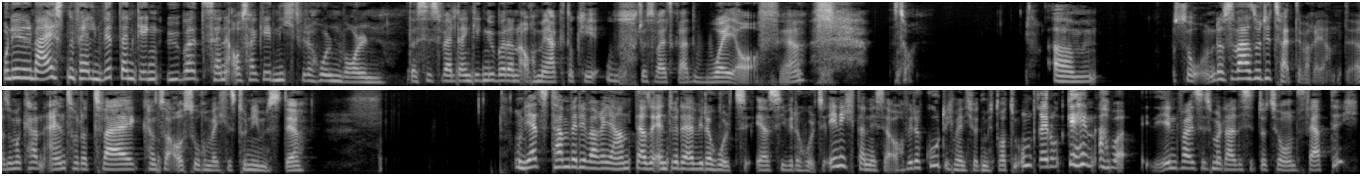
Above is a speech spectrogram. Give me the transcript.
Und in den meisten Fällen wird dein Gegenüber seine Aussage nicht wiederholen wollen. Das ist, weil dein Gegenüber dann auch merkt, okay, uff, das war jetzt gerade way off. Ja? So. Ähm, so, und das war so die zweite Variante. Also man kann eins oder zwei, kannst du aussuchen, welches du nimmst, ja. Und jetzt haben wir die Variante, also entweder er wiederholt, er sie wiederholt sie eh nicht, dann ist er auch wieder gut. Ich meine, ich würde mich trotzdem umdrehen und gehen, aber jedenfalls ist mal da die Situation fertig.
